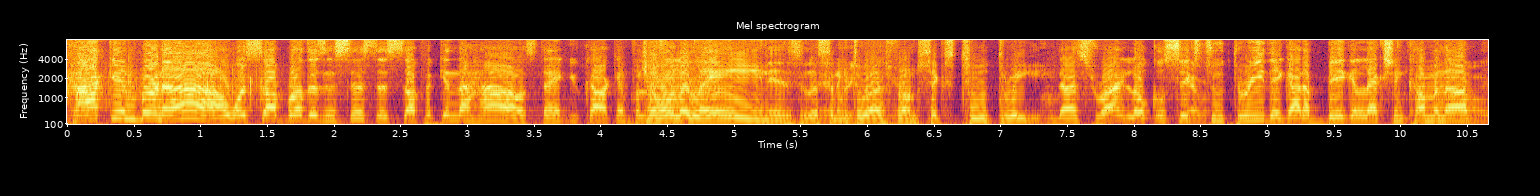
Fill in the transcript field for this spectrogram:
Cockin Bernal. What's up, brothers and sisters? Suffolk in the house. Thank you, Cockin, for Joel listening. Elaine is listening to us from six two three. That's right, local six two three. They got a big election coming No, up. no,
